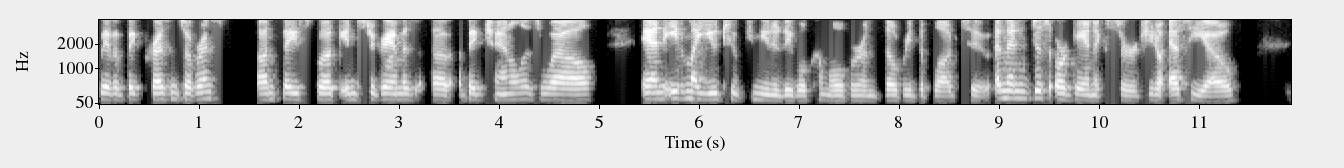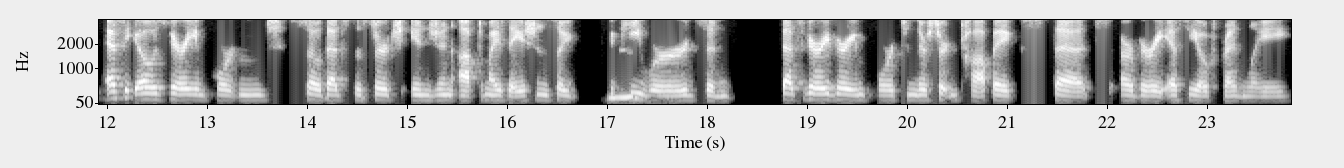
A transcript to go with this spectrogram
we have a big presence over on on Facebook. Instagram is a, a big channel as well. And even my YouTube community will come over and they'll read the blog too. And then just organic search, you know, SEO. SEO is very important. So that's the search engine optimization. So the mm-hmm. keywords and that's very, very important. There's certain topics that are very SEO friendly.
